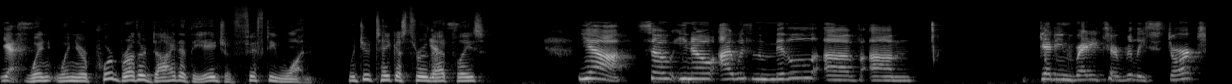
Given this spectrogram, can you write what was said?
Yes. When, when your poor brother died at the age of 51, would you take us through yes. that, please? Yeah. So, you know, I was in the middle of um, getting ready to really start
